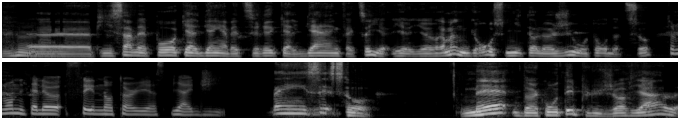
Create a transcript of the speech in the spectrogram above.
Mhm. euh, puis il savait pas quel gang avait tiré quel gang. Fait que tu sais, il y a- il y, a- il y a vraiment une grosse mythologie autour de ça. Tout le monde était là, c'est Notorious B.I.G. Ben, c'est ça. Mais d'un côté plus jovial,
